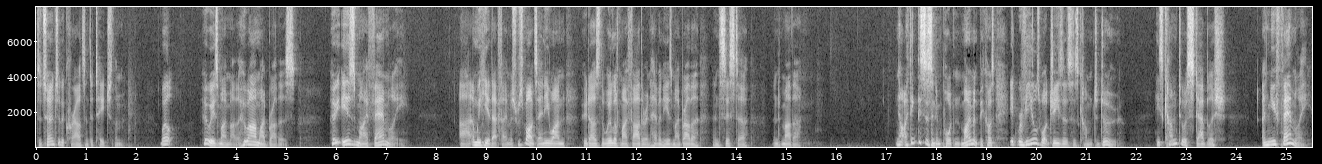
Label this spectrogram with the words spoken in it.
to turn to the crowds and to teach them Well, who is my mother? Who are my brothers? Who is my family? Uh, and we hear that famous response Anyone who does the will of my Father in heaven, he is my brother and sister and mother. Now, I think this is an important moment because it reveals what Jesus has come to do. He's come to establish a new family.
